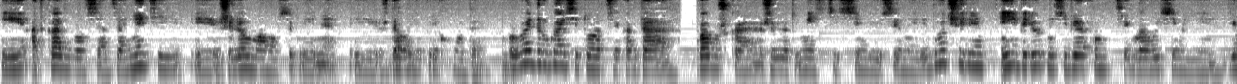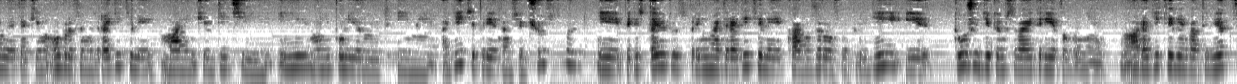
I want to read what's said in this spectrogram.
и отказывался от занятий и жалел маму все время и ждал ее прихода. Бывает другая ситуация, когда бабушка живет вместе с семьей сына или дочери и берет на себя функции главы семьи, делая таким образом из родителей маленьких детей и манипулирует ими, а дети при этом все чувствуют и перестают перестают воспринимать родителей как взрослых людей и тоже детям свои требования. Ну а родители в ответ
